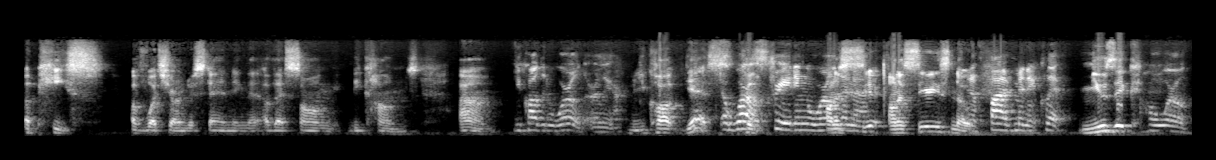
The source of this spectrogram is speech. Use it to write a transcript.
a piece of what your understanding that of that song becomes. Um, you called it a world earlier. You call yes, a world, creating a world on a, ser- a, on a serious note, a five minute clip. Music, whole world.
